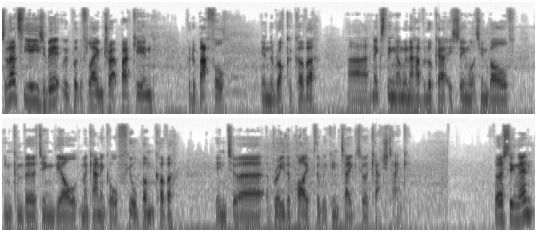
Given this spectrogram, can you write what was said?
So that's the easy bit. We put the flame trap back in, put a baffle in the rocker cover. Uh, next thing I'm going to have a look at is seeing what's involved in converting the old mechanical fuel pump cover into a, a breather pipe that we can take to a catch tank. First thing then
